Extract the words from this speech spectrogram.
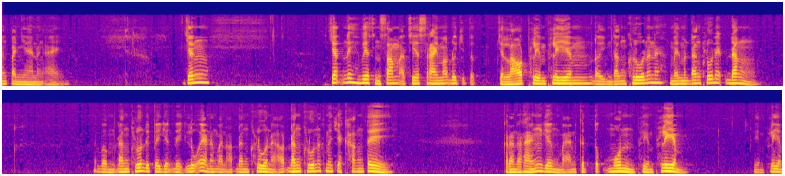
និងបញ្ញានឹងឯងអញ្ចឹងចិត្តនេះវាសន្សំអធិស្រ័យមកដូចជាច្រឡោតភ្លាមភ្លាមដោយមិនដឹងខ្លួនណាមិនមិនដឹងខ្លួនទេដឹង បើមិនដឹងខ្លួនដូចពេលយើងដេកលក់ឯហ្នឹងបានអត់ដឹងខ្លួនអត់ដឹងខ្លួនហ្នឹងគ្មានចេះខឹងទេគ្រាន់តែថាយើងមិនបានគិតទុកមុនភ្លាមភ្លាមភ្លាមភ្លាម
